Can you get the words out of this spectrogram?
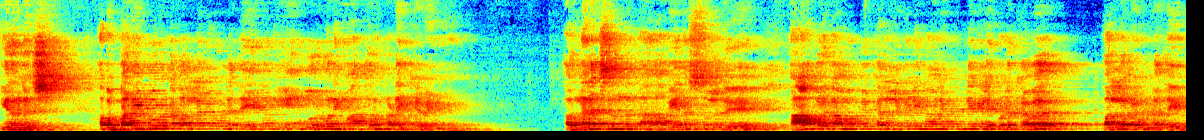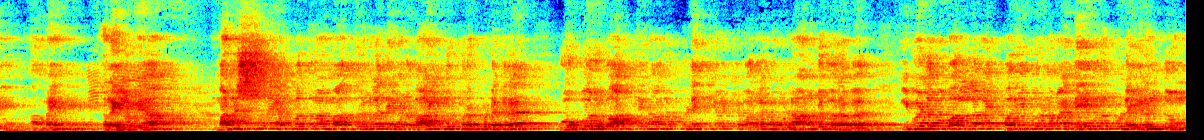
இருந்துச்சு. அப்ப பரிபூரண வல்லமை உள்ள தேவன் ஏன் ஒருவனை மாத்திரம் படைக்க வேண்டும்? அவர் நினைச்சிருந்தா வேதம் சொல்லுது ஆபிரகாமுக்கு கல்விகளினாலே பிள்ளைகளை கொடுக்கவர் வல்லமை உள்ள தெய்வம். ஆமை ஹalleluya மனுஷனை அப்பத்தினால் மாத்திரமல்ல தேவனோட வாயிலிருந்து புறப்படுகிற ஒவ்வொரு வார்த்தையினாலும் பிழைக்க வைக்க வல்லமை உள்ள ஆண்டு வரவர் இவ்வளவு வல்லமை பரிபூர்ணமாய் தேவனுக்குள்ள இருந்தும்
